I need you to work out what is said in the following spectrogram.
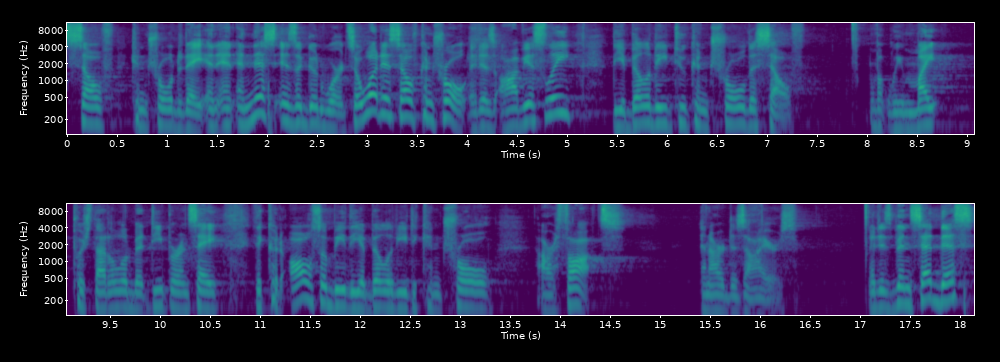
self-control today. And, and, and this is a good word. So what is self-control? It is obviously the ability to control the self. But we might push that a little bit deeper and say that could also be the ability to control our thoughts and our desires. It has been said this,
